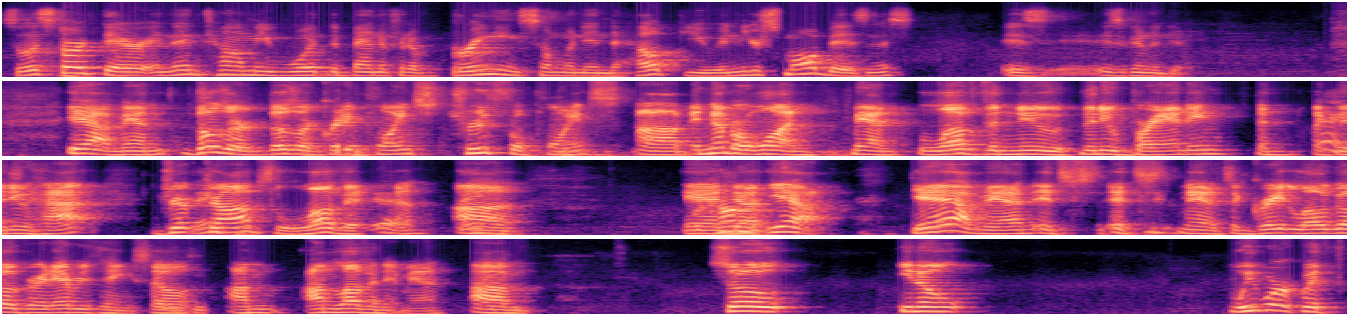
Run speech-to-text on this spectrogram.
So let's start there and then tell me what the benefit of bringing someone in to help you in your small business is is going to do. Yeah, man, those are those are great points, truthful points. Um, and number one, man, love the new the new branding and like Thanks. the new hat, drip Thank jobs, you. love it, yeah. man. Uh, and uh, yeah, yeah, man, it's it's man, it's a great logo, great everything. So I'm I'm loving it, man. Um, so you know, we work with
